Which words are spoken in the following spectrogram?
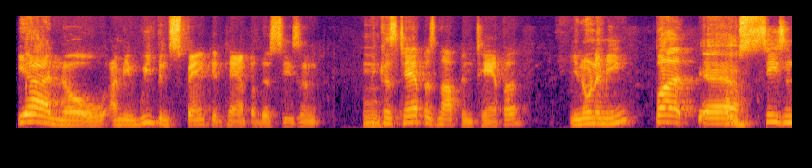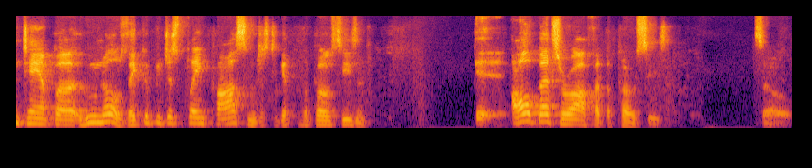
Yeah, no. I mean, we've been spanking Tampa this season Hmm. because Tampa's not been Tampa. You know what I mean? But Yeah. postseason Tampa, who knows? They could be just playing possum just to get to the postseason. It, all bets are off at the postseason. So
